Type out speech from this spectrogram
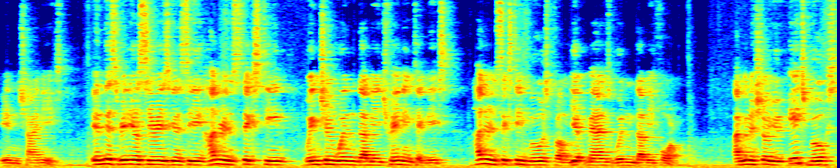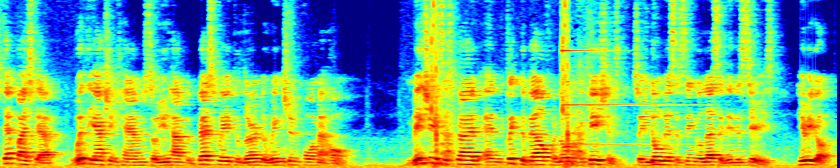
in Chinese. In this video series, you're going to see 116 Wing Chun Wooden Dummy Training Techniques, 116 moves from Yip Man's Wooden Dummy form. I'm going to show you each move step by step with the action cam so you have the best way to learn the Wing Chun form at home. Make sure you subscribe and click the bell for notifications so you don't miss a single lesson in this series. Here we go.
